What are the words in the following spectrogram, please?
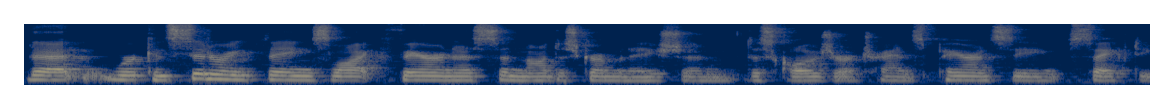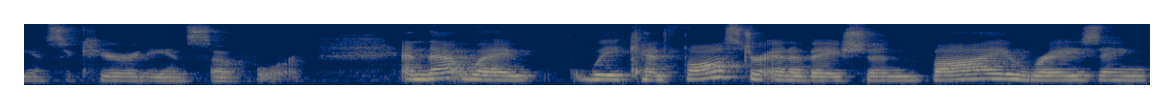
that we're considering things like fairness and non discrimination, disclosure, transparency, safety and security, and so forth. And that way, we can foster innovation by raising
